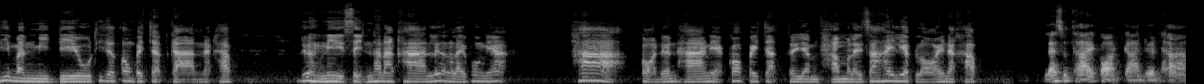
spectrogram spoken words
ที่มันมีดีลที่จะต้องไปจัดการนะครับ เรื่องหนี้สินธนาคารเรื่องอะไรพวกเนี้ยถ้าก่อนเดินทางเนี่ยก็ไปจัดเตรียมทำอะไรซะให้เรียบร้อยนะครับ และสุดท้ายก่อนการเดินทาง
